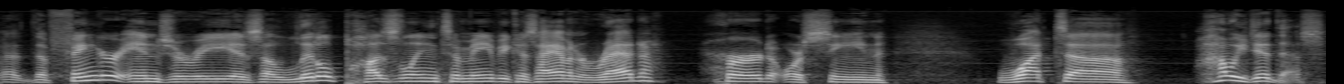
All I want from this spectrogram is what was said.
uh, the finger injury is a little puzzling to me because I haven't read, heard, or seen what uh, how he did this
